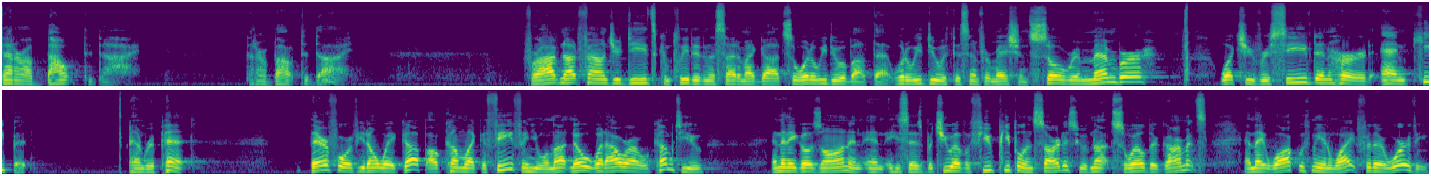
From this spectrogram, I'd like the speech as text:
that are about to die. That are about to die. For I have not found your deeds completed in the sight of my God. So, what do we do about that? What do we do with this information? So, remember what you've received and heard and keep it and repent. Therefore, if you don't wake up, I'll come like a thief, and you will not know what hour I will come to you. And then he goes on and, and he says, But you have a few people in Sardis who have not soiled their garments, and they walk with me in white, for they're worthy.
